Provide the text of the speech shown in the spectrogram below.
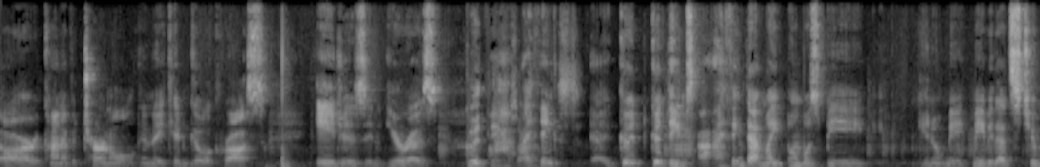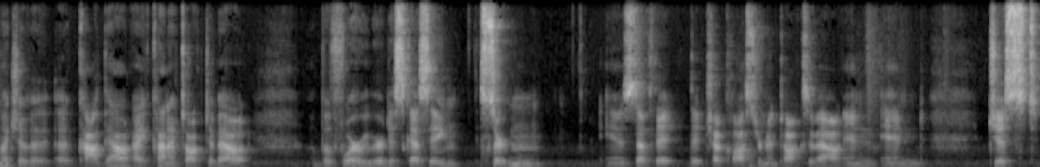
are kind of eternal and they can go across ages and eras. good themes are. I think uh, good good themes. I think that might almost be, you know, may, maybe that's too much of a, a cop out. I kind of talked about before we were discussing certain you know, stuff that that Chuck Klosterman talks about, and and just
